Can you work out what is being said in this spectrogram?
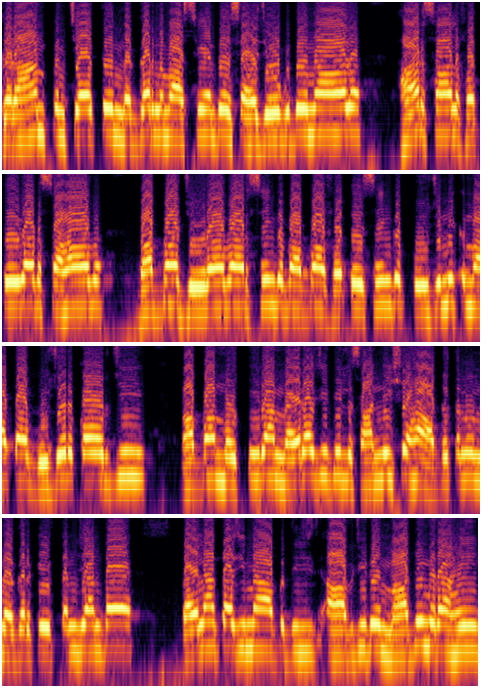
ਗ੍ਰਾਮ ਪੰਚਾਇਤ ਤੇ ਨਗਰ ਨਿਵਾਸੀਆਂ ਦੇ ਸਹਿਯੋਗ ਦੇ ਨਾਲ ਹਰ ਸਾਲ ਫਤਿਹਗੜ੍ਹ ਸਾਹਿਬ, ਬਾਬਾ ਜੋਰਾਵਰ ਸਿੰਘ, ਬਾਬਾ ਫਤਿਹ ਸਿੰਘ, ਪੂਜਨਿਕ ਮਾਤਾ ਗੁਜਰ ਕੌਰ ਜੀ, ਬਾਬਾ ਮੋਤੀ ਰਾਮ ਮਹਿਰਾ ਜੀ ਦੀ ਲਸਾਨੀ ਸ਼ਹਾਦਤ ਨੂੰ ਨਗਰ ਕੀਰਤਨ ਜਾਂਦਾ ਹੈ। ਪਹਿਲਾਂ ਤਾਂ ਜੀ ਮੈਂ ਆਪ ਜੀ ਆਪ ਜੀ ਦੇ ਮਾਧਿਅਮ ਰਾਹੀਂ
